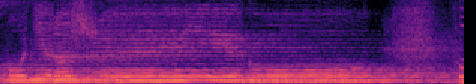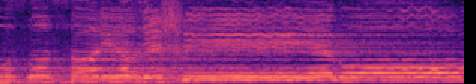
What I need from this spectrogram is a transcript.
слово Господне роже его. Посла царь разреши его,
